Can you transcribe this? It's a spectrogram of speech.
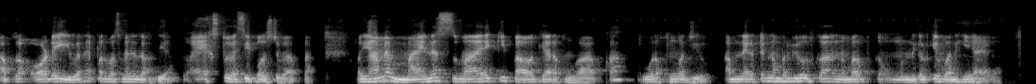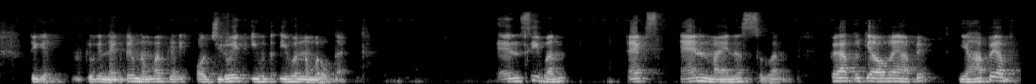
आपका ऑड इवन है, पर बस मैंने रख दिया। तो एक्स तो वैसे ही पॉजिटिव है आपका। और यहाँ मैं माइनस वाई की पावर क्या रखूँगा आपका? वो रखूँगा ज़ीरो अब नेगेटिव नंबर भी हो, उसका नंबर निकल के वन ही आएगा। ठीक है? क्योंकि नेगेटिव नंबर और ज़ीरो एक इवन नंबर होता है। N C one x n minus one फिर आपका क्या होगा यहाँ पे? यहाँ पे अब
